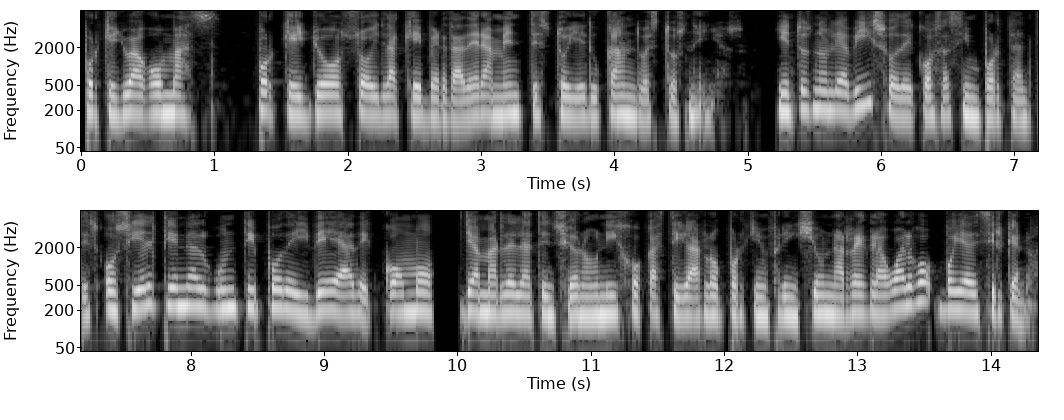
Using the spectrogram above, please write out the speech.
porque yo hago más, porque yo soy la que verdaderamente estoy educando a estos niños. Y entonces no le aviso de cosas importantes. O si él tiene algún tipo de idea de cómo llamarle la atención a un hijo, castigarlo porque infringió una regla o algo, voy a decir que no.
